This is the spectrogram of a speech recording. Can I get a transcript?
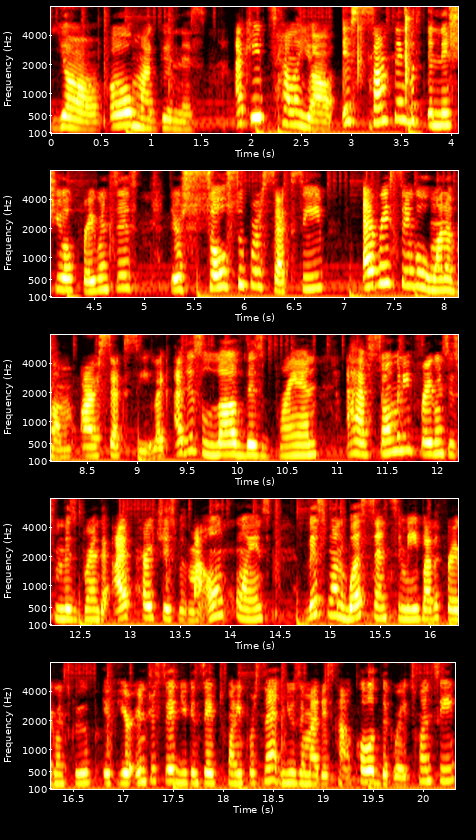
Y'all, oh my goodness. I keep telling y'all, it's something with Initio fragrances. They're so super sexy. Every single one of them are sexy. Like, I just love this brand. I have so many fragrances from this brand that I purchased with my own coins. This one was sent to me by the fragrance group. If you're interested, you can save 20% using my discount code, the great 20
